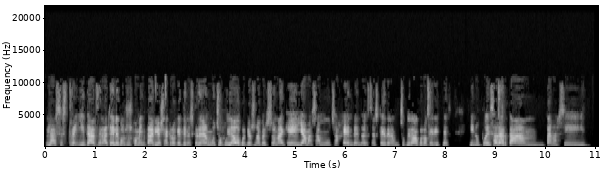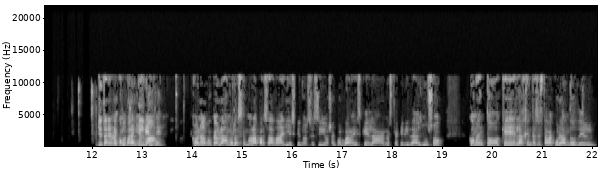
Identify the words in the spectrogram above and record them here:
las estrellitas de la tele con sus comentarios, o sea, creo que tienes que tener mucho cuidado porque eres una persona que llamas a mucha gente, entonces tienes que tener mucho cuidado con lo que dices y no puedes hablar tan, tan así yo te haré una comparativa. Con algo que hablábamos la semana pasada, y es que no sé si os acordáis que la, nuestra querida Ayuso comentó que la gente se estaba curando del,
